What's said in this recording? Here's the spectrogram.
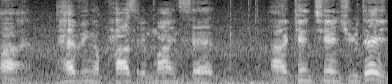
uh, having a positive mindset uh, can change your day.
